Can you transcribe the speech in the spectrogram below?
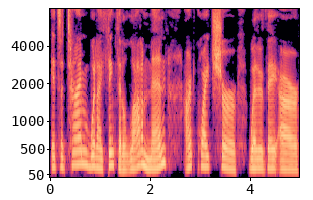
it's a time when I think that a lot of men aren't quite sure whether they are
